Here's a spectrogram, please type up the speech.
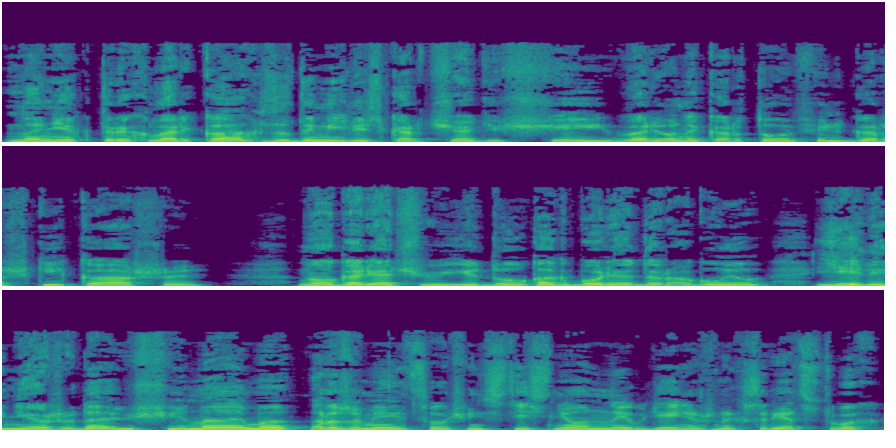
На некоторых ларьках задымились корчаги щей, вареный картофель, горшки каши. но горячую еду, как более дорогую, ели не ожидающие найма, разумеется, очень стесненные в денежных средствах,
